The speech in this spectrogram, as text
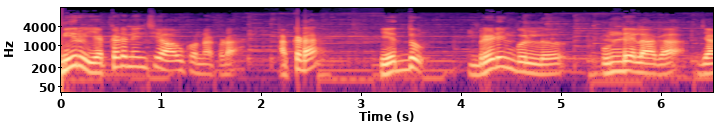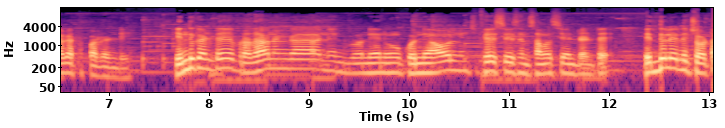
మీరు ఎక్కడి నుంచి ఆవుకున్నా కూడా అక్కడ ఎద్దు బ్రీడింగ్ బుల్ ఉండేలాగా జాగ్రత్త పడండి. ఎందుకంటే ప్రధానంగా నేను నేను కొన్ని ఆవుల నుంచి ఫేస్ చేసిన సమస్య ఏంటంటే ఎద్దు లేని చోట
